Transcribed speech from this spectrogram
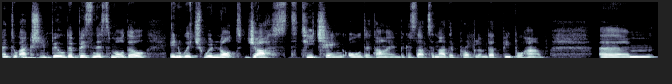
and to actually build a business model in which we're not just teaching all the time because that's another problem that people have um,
